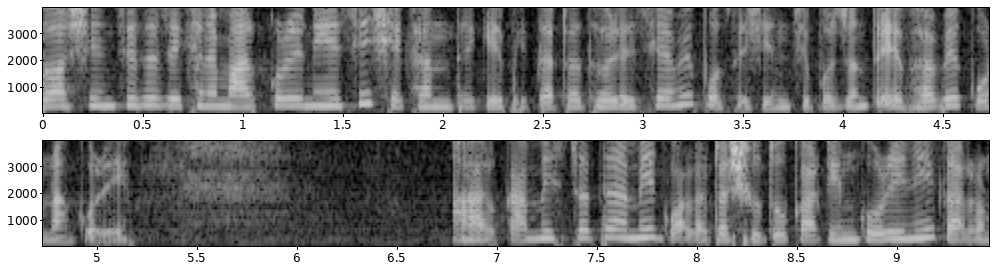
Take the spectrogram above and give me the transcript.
দশ ইঞ্চিতে যেখানে মার্ক করে নিয়েছি সেখান থেকে ফিতাটা ধরেছি আমি পঁচিশ ইঞ্চি পর্যন্ত এভাবে কোনা করে। আর কামিজটাতে আমি গলাটা শুধু কাটিং করিনি কারণ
